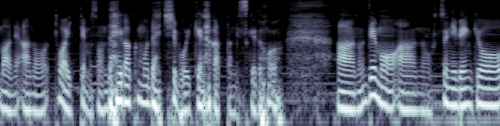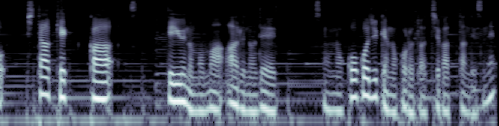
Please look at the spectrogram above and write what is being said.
まあね、あの、とは言ってもその 大学も第一志望行けなかったんですけど あの、でも、あの、普通に勉強した結果っていうのもまああるので、その高校受験の頃とは違ったんですね。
